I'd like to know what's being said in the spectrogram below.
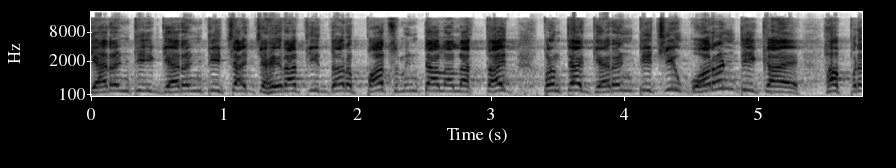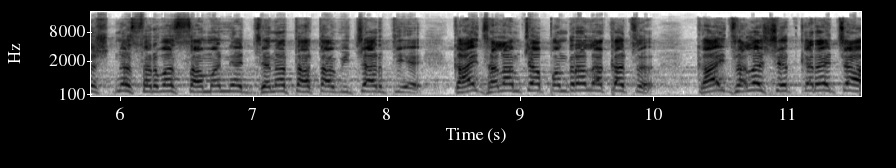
गॅरंटी गॅरंटीच्या जाहिराती दर पाच मिनिटाला लागतायत पण त्या गॅरंटीची वॉरंटी काय? हा प्रश्न सर्वसामान्य जनता आता विचारतीये. काय झालं आमच्या पंधरा लाखाचं? काय झालं शेतकऱ्याच्या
